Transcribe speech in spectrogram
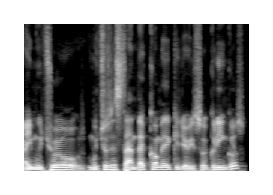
hay mucho, muchos stand-up comedy que yo he visto gringos.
